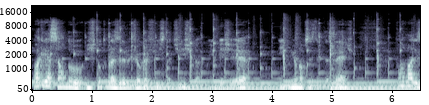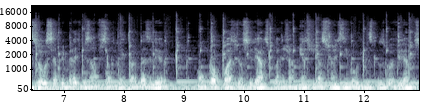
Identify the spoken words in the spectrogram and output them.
Com a criação do Instituto Brasileiro de Geografia e Estatística, o IBGE, em 1937, formalizou-se a primeira divisão oficial do território brasileiro com o propósito de auxiliar nos planejamentos de ações desenvolvidas pelos governos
